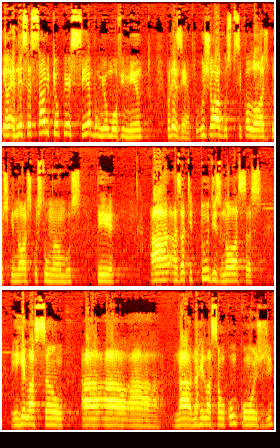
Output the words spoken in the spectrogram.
É necessário que eu perceba o meu movimento. Por exemplo, os jogos psicológicos que nós costumamos ter, as atitudes nossas em relação a, a, a na, na relação com o cônjuge,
